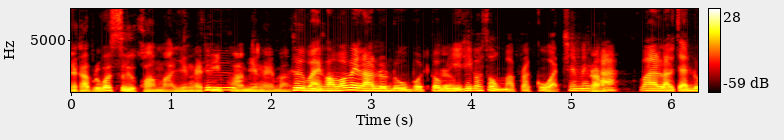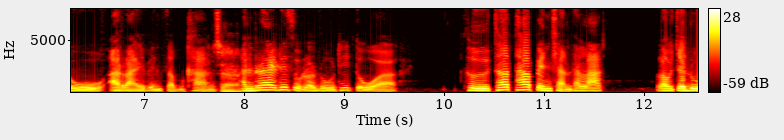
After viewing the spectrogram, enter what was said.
นะครับ หรือว่าสื่อความหมายยังไงคือตีความยังไงบ้างคือหมายความว่าเวลาเราดูบทกวีครับที่เขาส่งมาประกวดใช่ไหมครัคะบ ว่าเราจะดูอะไรเป็นสำคัญใช่อันแรกที่สุดเราดูที่ตัว คือถ้าถ้าเป็นฉันทลักษณ์เราจะดู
